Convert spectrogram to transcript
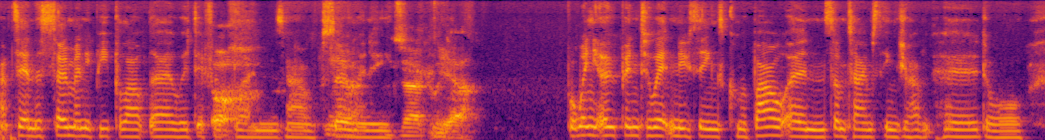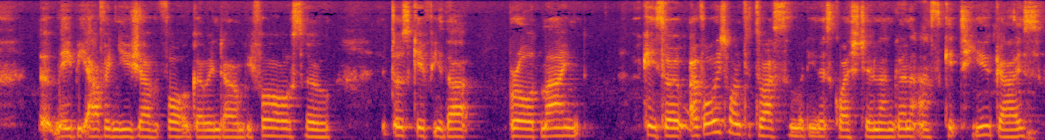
That's it. And there's so many people out there with different Oh. blends now. So Yeah, many. Exactly. Yeah, But when you're open to it, new things come about, and sometimes things you haven't heard, or uh, maybe avenues you haven't thought of going down before. So it does give you that broad mind. Okay, so I've always wanted to ask somebody this question. I'm going to ask it to you guys,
